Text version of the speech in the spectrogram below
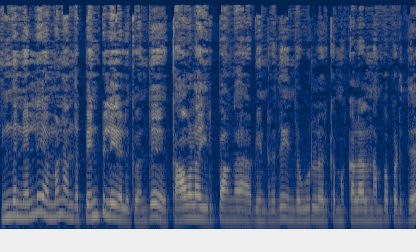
இந்த நெல்லையம்மன் அந்த பெண் பிள்ளைகளுக்கு வந்து காவலாக இருப்பாங்க அப்படின்றது இந்த ஊரில் இருக்க மக்களால் நம்பப்படுது.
